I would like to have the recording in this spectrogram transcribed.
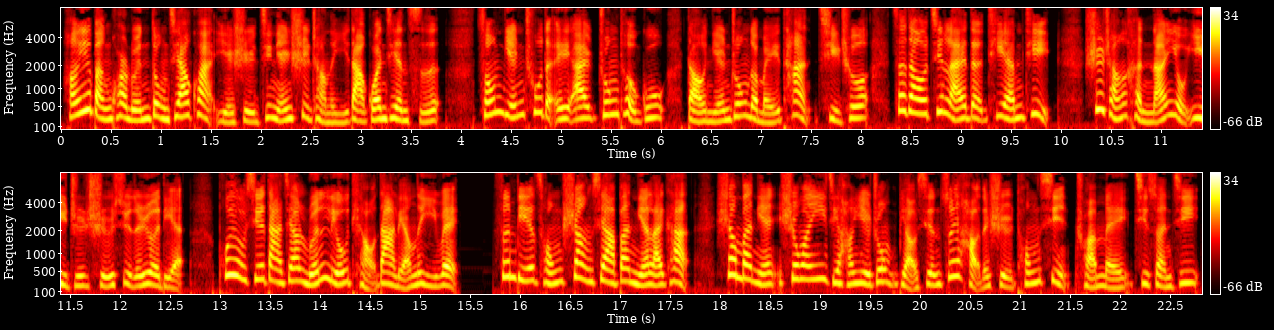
行业板块轮动加快也是今年市场的一大关键词。从年初的 AI 中特估，到年终的煤炭、汽车，再到近来的 TMT，市场很难有一直持续的热点，颇有些大家轮流挑大梁的意味。分别从上下半年来看，上半年申万一级行业中表现最好的是通信、传媒、计算机。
